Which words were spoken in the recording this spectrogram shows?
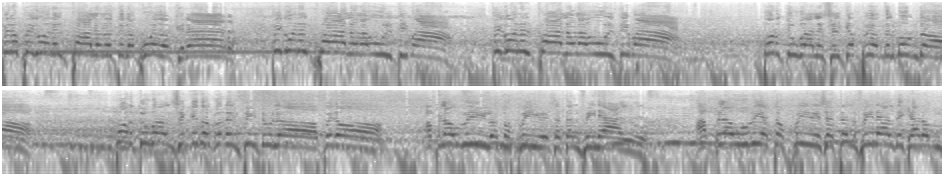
pero pegó en el palo, no te lo puedo creer. Pegó en el palo la última. Pegó en el palo la última. Portugal es el campeón del mundo. Portugal se quedó con el título, pero aplaudílo a estos pibes hasta el final. Aplaudí a estos pibes hasta el final, dejaron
